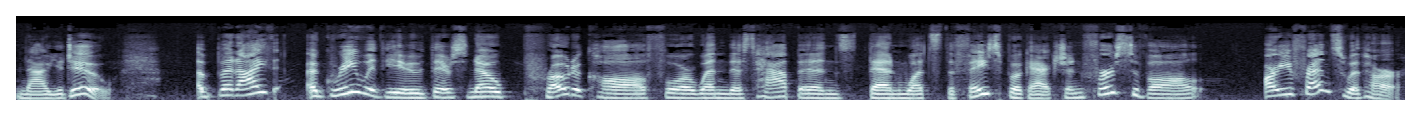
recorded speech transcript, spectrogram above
now you do. But I agree with you. There's no protocol for when this happens. Then what's the Facebook action? First of all, are you friends with her?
